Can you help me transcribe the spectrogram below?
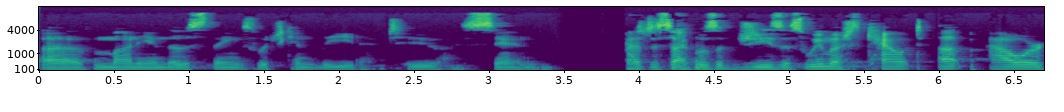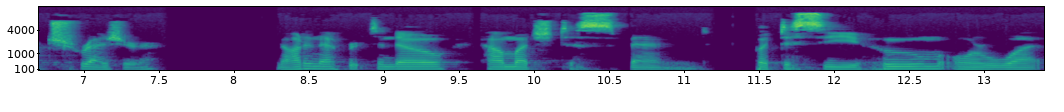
of money and those things which can lead to sin. As disciples of Jesus, we must count up our treasure, not in effort to know how much to spend but to see whom or what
